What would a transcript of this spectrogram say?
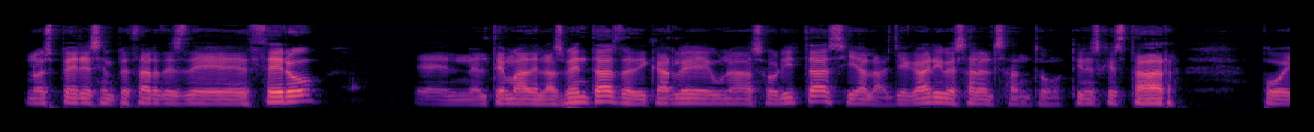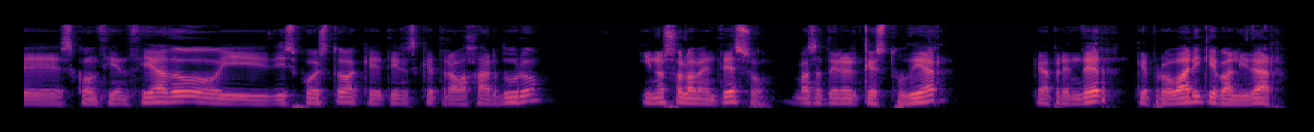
no esperes empezar desde cero en el tema de las ventas, dedicarle unas horitas y ala, llegar y besar el santo. Tienes que estar pues concienciado y dispuesto a que tienes que trabajar duro. Y no solamente eso, vas a tener que estudiar, que aprender, que probar y que validar.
